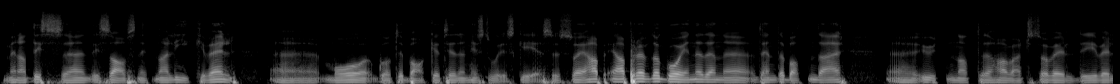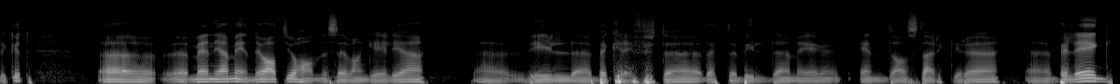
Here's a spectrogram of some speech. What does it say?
men at disse, disse avsnittene allikevel eh, må gå tilbake til den historiske Jesus. Så jeg har, jeg har prøvd å gå inn i denne, den debatten der eh, uten at det har vært så veldig vellykket. Eh, eh men jeg mener jo at Johannesevangeliet Eh, vil eh, bekrefte dette bildet med enda sterkere eh, belegg.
